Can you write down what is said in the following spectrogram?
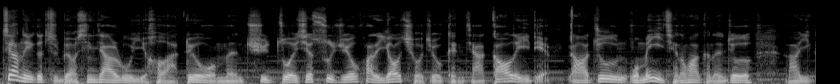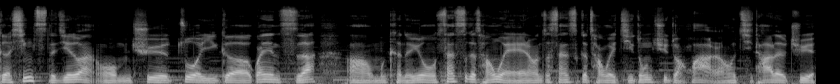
这样的一个指标新加入以后啊，对我们去做一些数据优化的要求就更加高了一点啊。就我们以前的话，可能就啊一个新词的阶段，我们去做一个关键词啊，我们可能用三四个长尾，然后这三四个长尾集中去转化，然后其他的去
